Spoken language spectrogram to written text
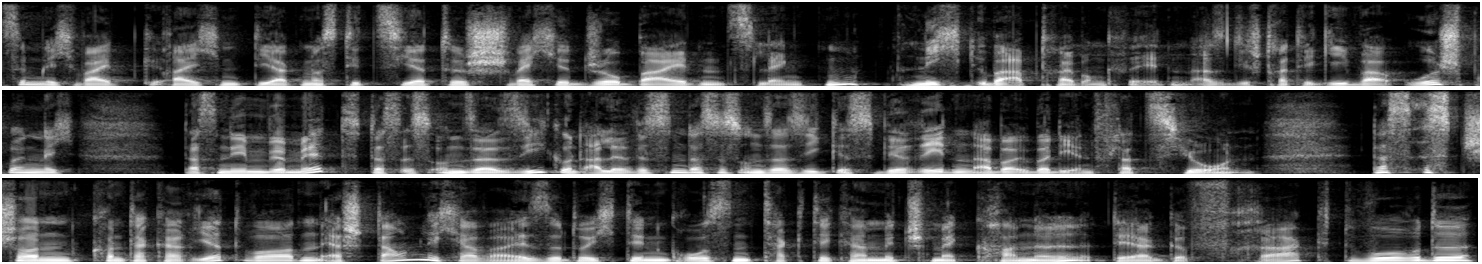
ziemlich weitreichend diagnostizierte Schwäche Joe Bidens lenken, nicht über Abtreibung reden. Also die Strategie war ursprünglich, das nehmen wir mit, das ist unser Sieg und alle wissen, dass es unser Sieg ist. Wir reden aber über die Inflation. Das ist schon konterkariert worden, erstaunlicherweise durch den großen Taktiker Mitch McConnell, der gefragt wurde,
